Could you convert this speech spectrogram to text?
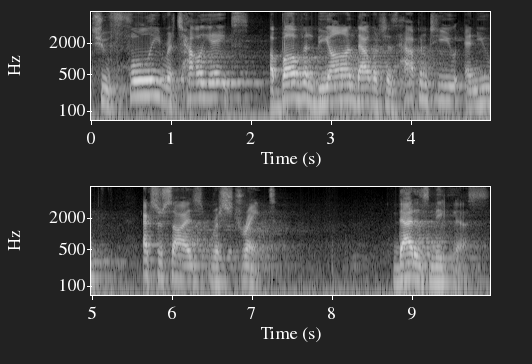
to fully retaliate above and beyond that which has happened to you, and you exercise restraint. That is meekness.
